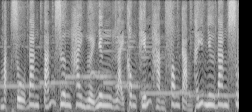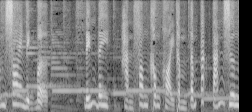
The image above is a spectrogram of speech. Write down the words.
Mặc dù đang tán dương hai người nhưng lại không khiến Hàn Phong cảm thấy như đang xun soi nịnh bợ. Đến đây, Hàn Phong không khỏi thầm tấm tắc tán dương,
